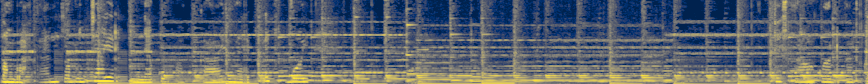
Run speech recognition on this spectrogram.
Tambahkan sabun cair ini aku pakai merek Lifebuoy Oke sekarang aku aduk-aduk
